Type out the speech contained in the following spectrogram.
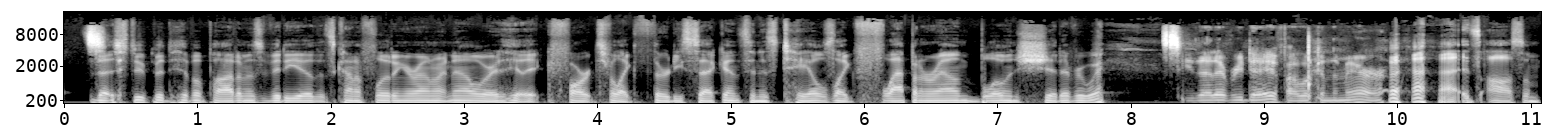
that stupid hippopotamus video that's kind of floating around right now where it like, farts for like 30 seconds and his tail's like flapping around blowing shit everywhere? See that every day if I look in the mirror. it's awesome.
